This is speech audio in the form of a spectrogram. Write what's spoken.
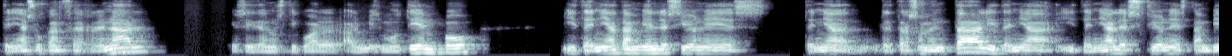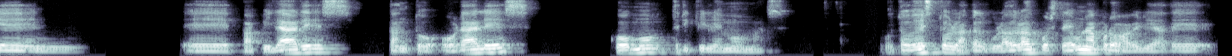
tenía su cáncer renal, que se diagnosticó al, mismo tiempo, y tenía también lesiones, tenía retraso mental y tenía, y tenía lesiones también eh, papilares, tanto orales como tripilemomas. todo esto, la calculadora pues una probabilidad de,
